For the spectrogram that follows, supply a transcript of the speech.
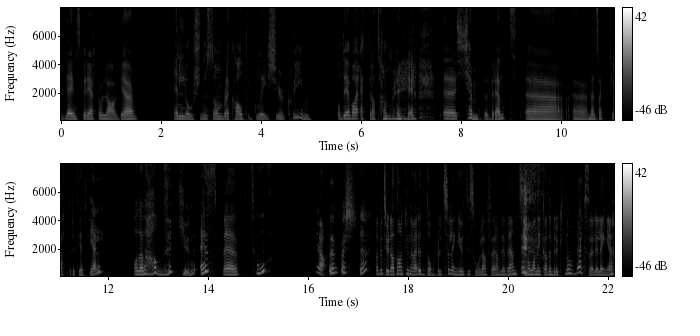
ble inspirert til å lage en lotion som ble kalt Glacier Cream. Og det var etter at han ble eh, kjempebrent eh, eh, mens han klatret i et fjell. Og den hadde kun SPF2, ja. den første. Da betyr det at han kunne være dobbelt så lenge ute i sola før han ble brent, som om han ikke hadde brukt noe. Det er ikke så veldig lenge.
